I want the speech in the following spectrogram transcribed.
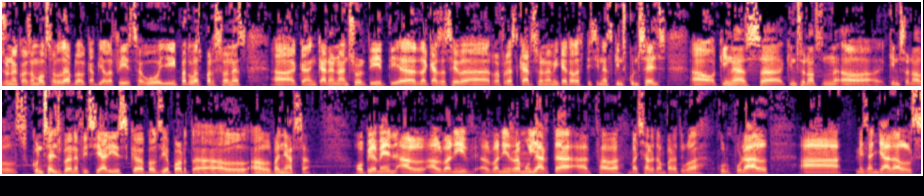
és una cosa molt saludable, al cap i a la fi, segur, i per les persones eh, que encara no han sortit eh, de casa seva a refrescar-se una miqueta a les piscines, quins consells eh, o quines, eh, quins, són els, eh, quins són els consells beneficiaris que els hi aporta el, el banyar-se? Òbviament, el, el venir, el venir remullar-te et fa baixar la temperatura corporal, eh, més enllà dels,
